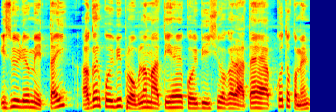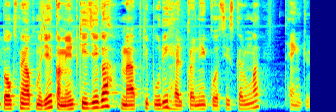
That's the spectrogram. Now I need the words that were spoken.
इस वीडियो में इतना ही। अगर कोई भी प्रॉब्लम आती है, कोई भी इश्यू अगर आता है आपको तो कमेंट बॉक्स में आप मुझे कमेंट कीजिएगा। मैं आपकी पूरी हेल्प करने की कोशिश करूँगा। थैंक यू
